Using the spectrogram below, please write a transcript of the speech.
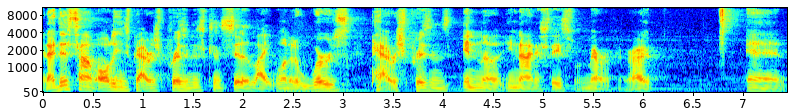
And at this time, Orleans parish prisons is considered like one of the worst parish prisons in the United States of America, right? And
